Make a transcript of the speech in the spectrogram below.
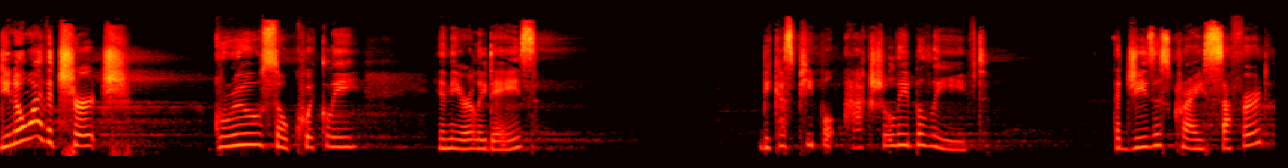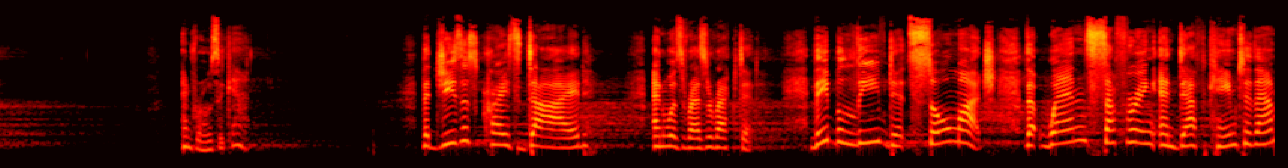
Do you know why the church grew so quickly in the early days? Because people actually believed that Jesus Christ suffered and rose again. That Jesus Christ died and was resurrected. They believed it so much that when suffering and death came to them,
